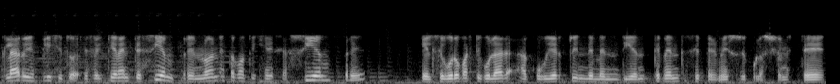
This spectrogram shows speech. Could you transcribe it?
claro y explícito. Efectivamente, siempre, no en esta contingencia, siempre el seguro particular ha cubierto independientemente si el permiso de circulación esté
